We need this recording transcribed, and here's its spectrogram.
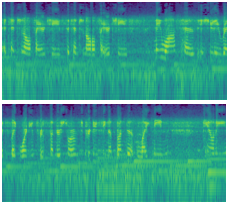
Attention all fire chiefs, attention all fire chiefs. NAWAS has issued a red flag warning for thunderstorms producing abundant lightning. County,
